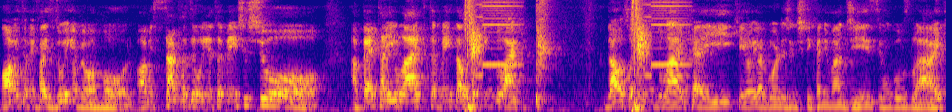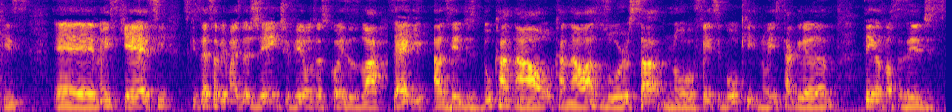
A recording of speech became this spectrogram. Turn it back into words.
Homem também faz unha, meu amor. Homem sabe fazer unha também, chuchu. Aperta aí o like também, dá o soquinho do like. Dá o soquinho do like aí, que eu e a gorda a gente fica animadíssimo com os likes. É, não esquece, se quiser saber mais da gente, ver outras coisas lá, segue as redes do canal, canal Azursa, no Facebook, no Instagram. Tem as nossas redes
